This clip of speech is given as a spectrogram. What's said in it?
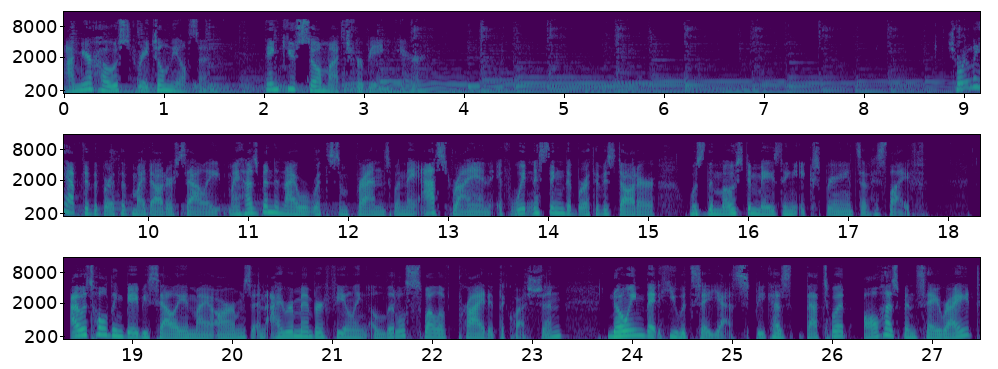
I'm your host, Rachel Nielsen. Thank you so much for being here. Shortly after the birth of my daughter Sally, my husband and I were with some friends when they asked Ryan if witnessing the birth of his daughter was the most amazing experience of his life. I was holding baby Sally in my arms, and I remember feeling a little swell of pride at the question, knowing that he would say yes, because that's what all husbands say, right?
